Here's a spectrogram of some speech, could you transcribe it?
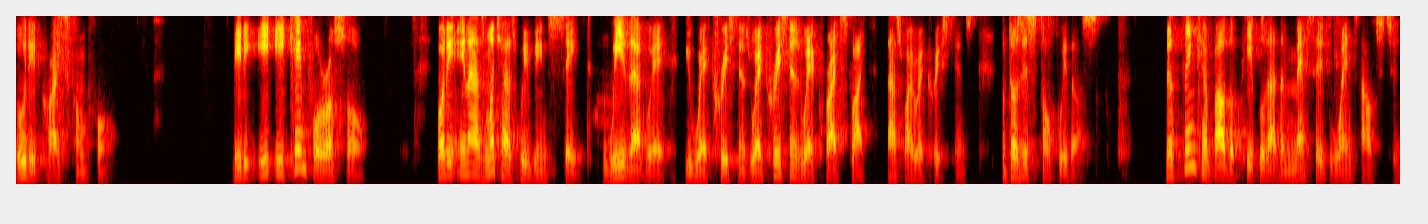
Who did Christ come for? Did he, he, he came for us all. But in, in, as much as we've been saved, we that were, were Christians, we're Christians, we're Christ-like. That's why we're Christians. But does it stop with us? Now think about the people that the message went out to.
